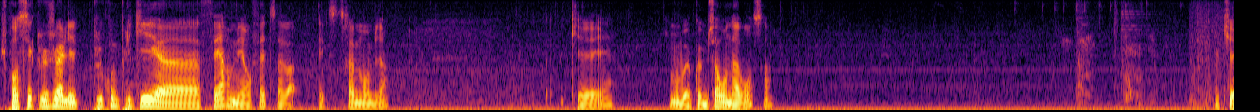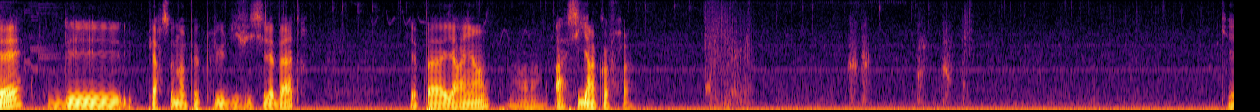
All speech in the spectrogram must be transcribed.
Je pensais que le jeu allait être plus compliqué à faire, mais en fait, ça va extrêmement bien. Ok. Bon, bah, comme ça, on avance. hein. Ok. Des personnes un peu plus difficiles à battre. Y pas, y rien. Voilà. Ah, si, y a un coffre là. Ok.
